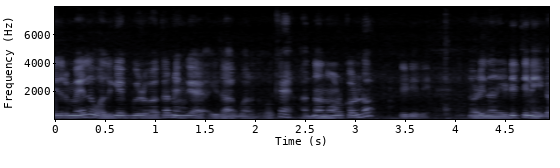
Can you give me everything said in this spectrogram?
ಇದ್ರ ಮೇಲೆ ಹೊಲಿಗೆ ಬೀಳ್ಬೇಕಾದ್ರೆ ನಿಮಗೆ ಇದಾಗಬಾರ್ದು. ಓಕೆ ಅದನ್ನ ನೋಡಿಕೊಂಡು ಹಿಡೀರಿ. ನೋಡಿ ನಾನು ಹಿಡಿತೀನಿ ಈಗ.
